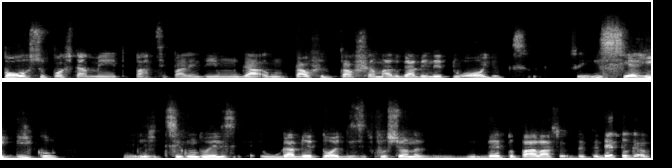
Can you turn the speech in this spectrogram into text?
por supostamente participarem de um, um tal, tal, chamado gabinete do ódio. Isso é ridículo. Segundo eles, o gabinete do ódio funciona dentro do palácio, dentro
